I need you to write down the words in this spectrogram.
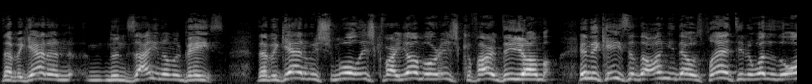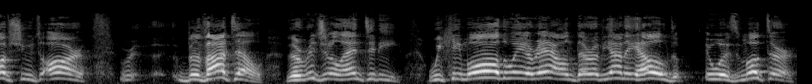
that began on Nun Zayin and base, that began with Shmuel Ish Kfar Yam or Ish Kfar Diyam. In the case of the onion that was planted and whether the offshoots are Bevatel, the original entity, we came all the way around. The Rav Yanai held it was mutter.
